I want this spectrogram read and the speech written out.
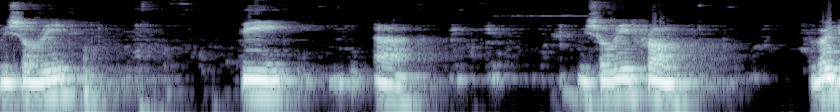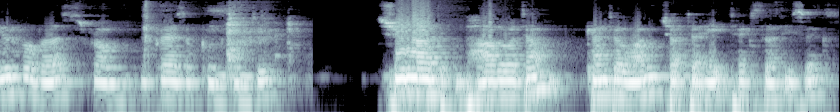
we shall read the, uh, we shall read from a very beautiful verse from the prayers of Queen Kunti. Srimad Bhagavatam, Canto 1, Chapter 8, Text 36.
